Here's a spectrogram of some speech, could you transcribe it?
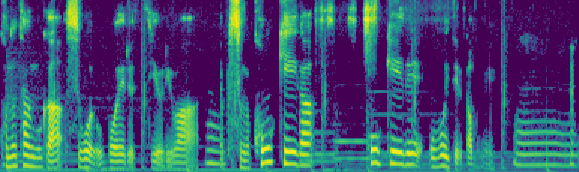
この単語がすごい覚えるっていうよりは、うんやっぱその光景が、光景で覚えてるかもね。うんっ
